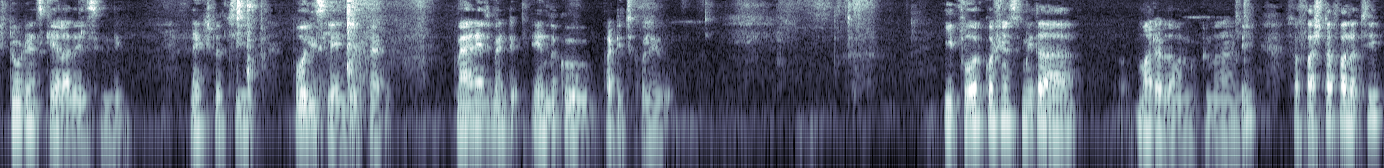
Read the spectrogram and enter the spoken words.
స్టూడెంట్స్కి ఎలా తెలిసింది? నెక్స్ట్ వచ్చి పోలీసులు ఏం చెప్పారు? మేనేజ్మెంట్ ఎందుకు పట్టించుకోలేదు? ఈ ఫోర్ క్వశ్చన్స్ మీద మాట్లాడదాం అనుకుంటున్నానండి. సో ఫస్ట్ ఆఫ్ ఆల్ వచ్చి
